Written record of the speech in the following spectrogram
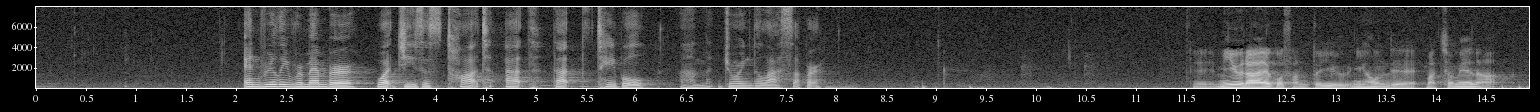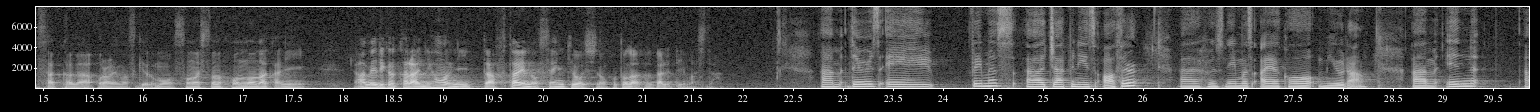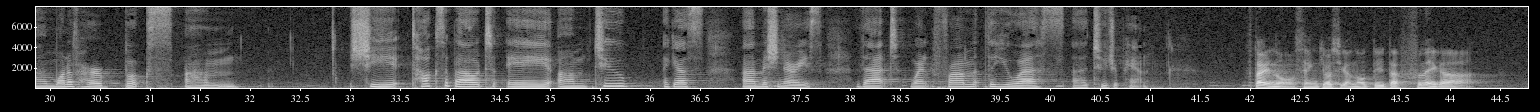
and really remember what Jesus taught at that table um, during the Last Supper. えー三浦綾子さんという日本で、まあ、著名な作家がおられますけれどもその人の本の中にアメリカから日本に行った2人の宣教師のことが書かれていました Um, there is a famous uh, Japanese author uh, whose name was Ayako Miura. Um, in um, one of her books, um, she talks about a um, two, I guess, uh, missionaries that went from the U.S. Uh, to Japan. 2人の宣教師が乗っていた船が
